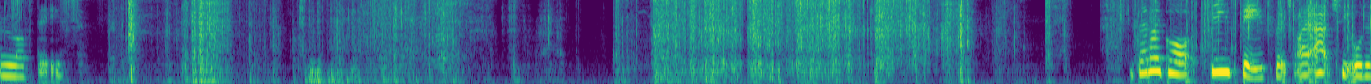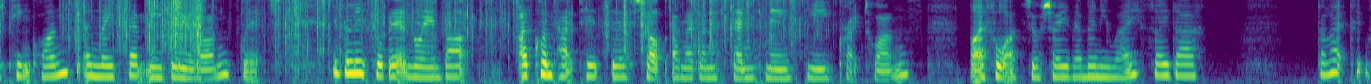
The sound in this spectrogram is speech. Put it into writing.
Love these. Then I got these beads, which I actually ordered pink ones and they sent me blue ones, which is a little bit annoying, but I've contacted the shop and they're going to send me the correct ones but I thought I'd still show you them anyway. So they're, they're like little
